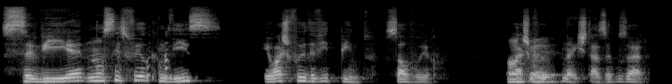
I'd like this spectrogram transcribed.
Sabia, não sei se foi ele que me disse, eu acho que foi o David Pinto, salvo erro. Okay. Acho que. Não, isto estás a gozar.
